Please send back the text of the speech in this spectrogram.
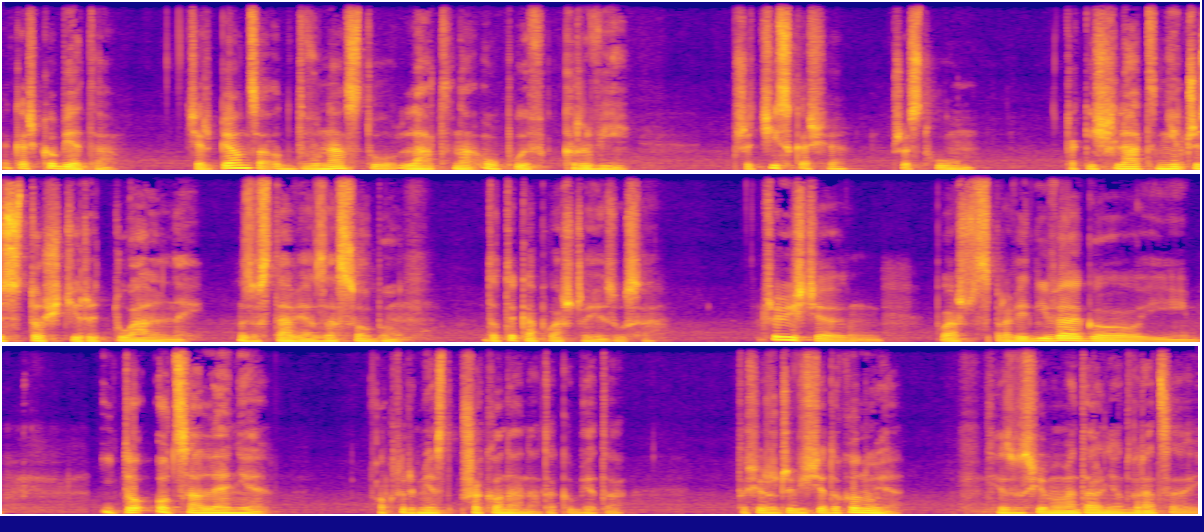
jakaś kobieta, cierpiąca od dwunastu lat na upływ krwi, przeciska się przez tłum. Taki ślad nieczystości rytualnej zostawia za sobą. Dotyka płaszcza Jezusa. Oczywiście płaszcz sprawiedliwego i, i to ocalenie, o którym jest przekonana ta kobieta, to się rzeczywiście dokonuje. Jezus się momentalnie odwraca i,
